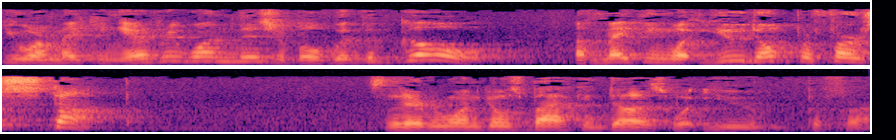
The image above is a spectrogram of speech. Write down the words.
You are making everyone miserable with the goal of making what you don't prefer stop so that everyone goes back and does what you prefer.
